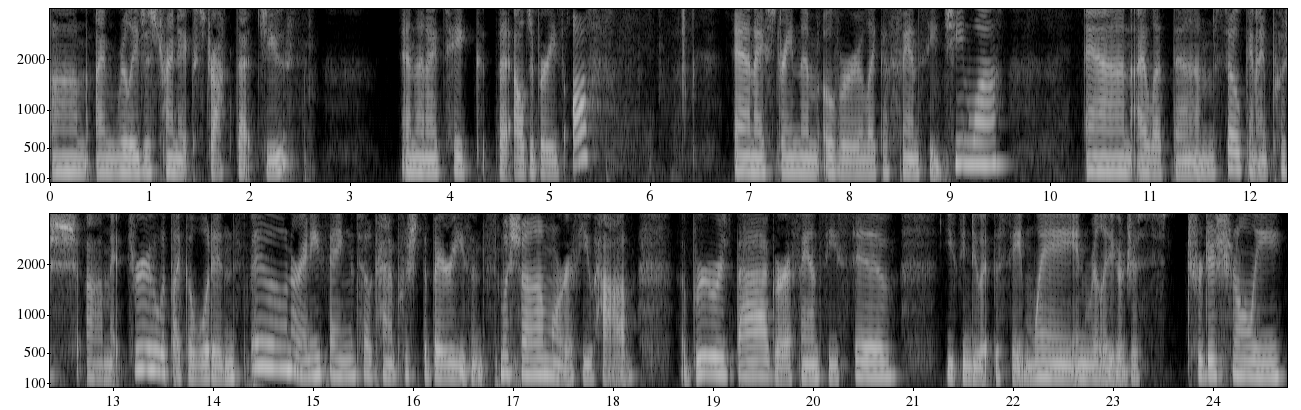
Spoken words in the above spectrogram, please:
Um, I'm really just trying to extract that juice. And then I take the elderberries off and I strain them over like a fancy chinois and I let them soak and I push um, it through with like a wooden spoon or anything to kind of push the berries and smush them. Or if you have a brewer's bag or a fancy sieve, you can do it the same way. And really, you're just traditionally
